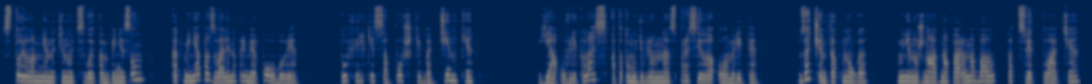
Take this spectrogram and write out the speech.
Стоило мне натянуть свой комбинезон, как меня позвали на примерку обуви. Туфельки, сапожки, ботинки. Я увлеклась, а потом удивленно спросила у Амриты. «Зачем так много? Мне нужна одна пара на бал под цвет платья».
